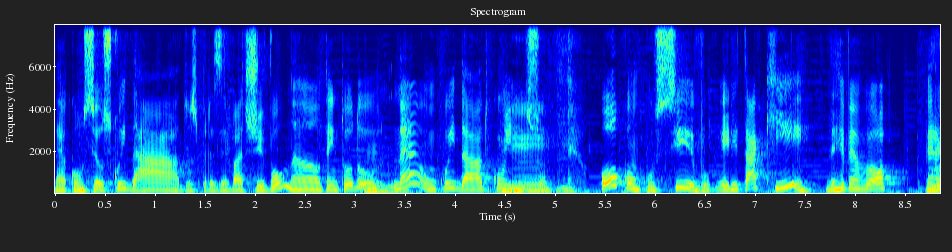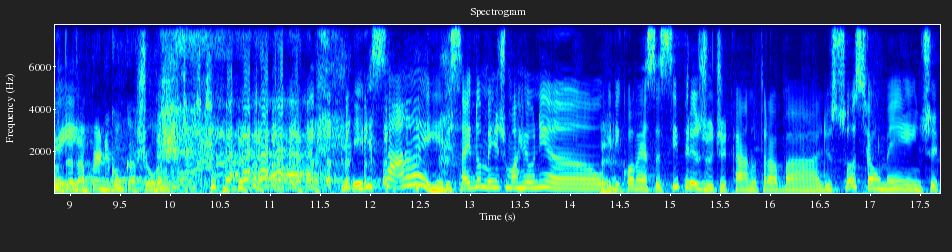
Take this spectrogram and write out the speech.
né, com seus cuidados, preservativo ou não, tem todo, né, um cuidado com isso. O compulsivo, ele tá aqui, de repente, ó, peraí, Gruda na perna com o cachorro. ele sai, ele sai do meio de uma reunião, É. ele começa a se prejudicar no trabalho, socialmente.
